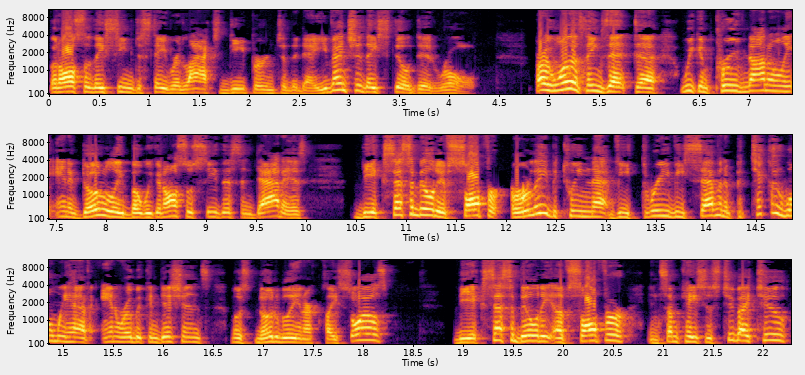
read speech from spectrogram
but also they seemed to stay relaxed deeper into the day. Eventually, they still did roll. Probably one of the things that uh, we can prove not only anecdotally, but we can also see this in data is the accessibility of sulfur early between that V3, V7, and particularly when we have anaerobic conditions, most notably in our clay soils. The accessibility of sulfur, in some cases two by two,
